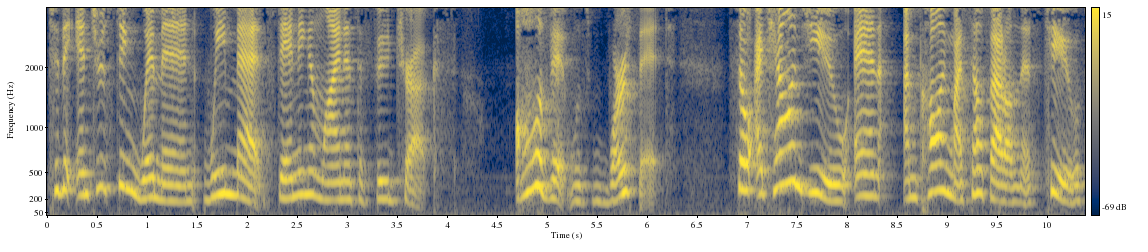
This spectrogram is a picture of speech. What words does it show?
to the interesting women we met standing in line at the food trucks, all of it was worth it. So I challenge you, and I'm calling myself out on this too,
